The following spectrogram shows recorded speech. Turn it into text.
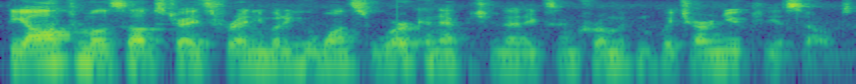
the optimal substrates for anybody who wants to work in epigenetics and chromatin, which are nucleosomes.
